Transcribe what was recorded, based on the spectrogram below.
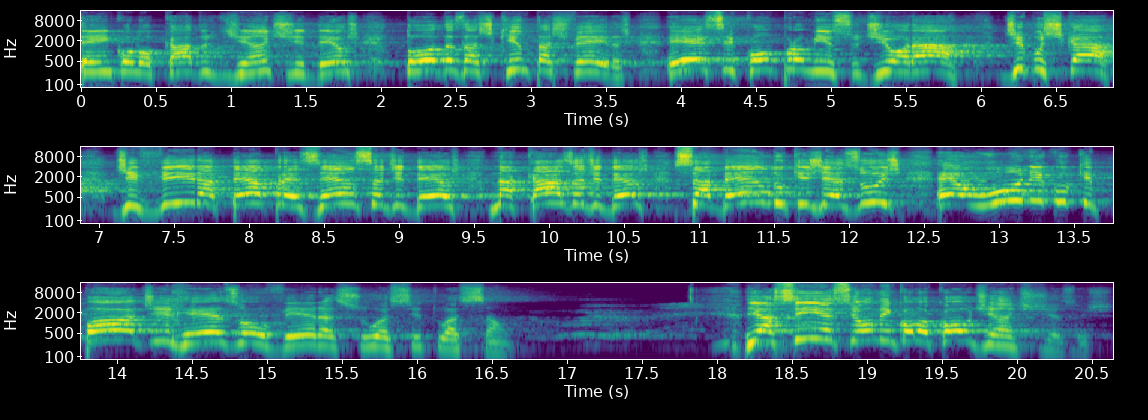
tem colocado diante de Deus todas as quintas-feiras esse compromisso de orar, de buscar, de vir até a presença de Deus, na casa de Deus, sabendo que Jesus é o único que pode resolver a sua situação. E assim esse homem colocou diante de Jesus.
